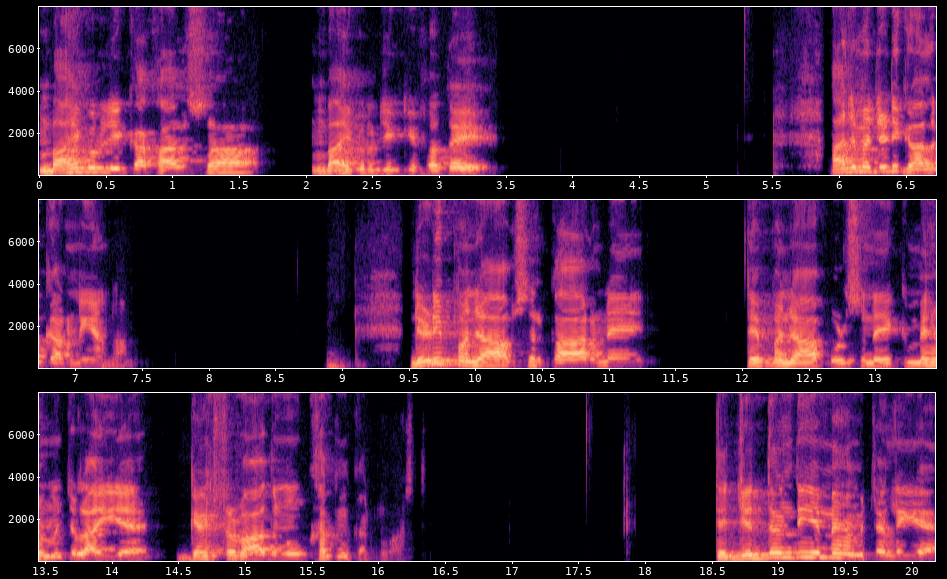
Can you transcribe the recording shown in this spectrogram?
ਵਾਹਿਗੁਰੂ ਜੀ ਕਾ ਖਾਲਸਾ, ਵਾਹਿਗੁਰੂ ਜੀ ਕੀ ਫਤਿਹ। ਅੱਜ ਮੈਂ ਜਿਹੜੀ ਗੱਲ ਕਰਨੀ ਆ ਨਾ, ਜਿਹੜੀ ਪੰਜਾਬ ਸਰਕਾਰ ਨੇ ਤੇ ਪੰਜਾਬ ਪੁਲਿਸ ਨੇ ਇੱਕ ਮੁਹਿੰਮ ਚਲਾਈ ਹੈ ਗੈਂਗਸਟਰਵਾਦ ਨੂੰ ਖਤਮ ਕਰਨ ਵਾਸਤੇ। ਤੇ ਜਿੱਦਣ ਦੀ ਇਹ ਮੁਹਿੰਮ ਚੱਲੀ ਹੈ,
